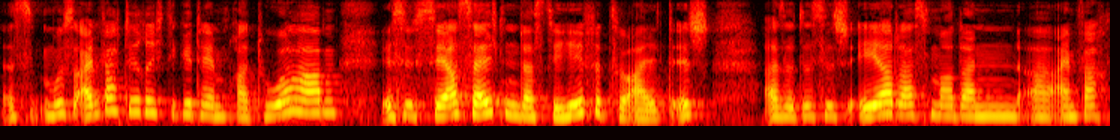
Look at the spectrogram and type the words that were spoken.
Ja, es muss einfach die richtige Temperatur haben. Es ist sehr selten, dass die Hefe zu alt ist. Also das ist eher, dass man dann äh, einfach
